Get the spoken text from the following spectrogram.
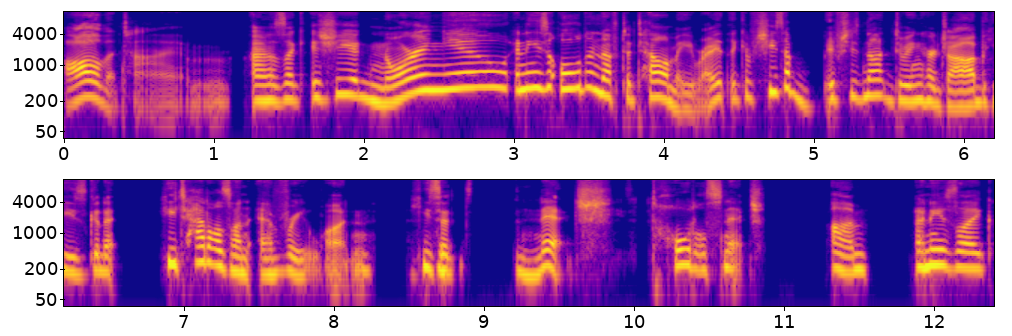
all the time. I was like, is she ignoring you? And he's old enough to tell me, right? Like if she's a if she's not doing her job, he's gonna he tattles on everyone. He's a snitch. He's a total snitch. Um, and he's like,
